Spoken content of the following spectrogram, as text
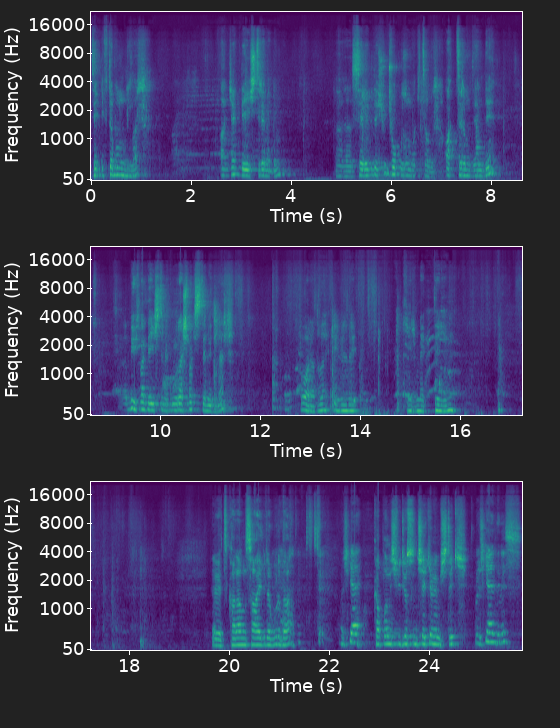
teklifte bulundular. Ancak değiştiremedim. Ee, sebebi de şu çok uzun vakit alır. Aktarım dendi. Ee, büyük ihtimal değiştirmek, uğraşmak istemediler. Bu arada eve de girmekteyim. Evet kanalın sahibi de burada. Hoş gel. Kapanış videosunu çekememiştik. Hoş geldiniz.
